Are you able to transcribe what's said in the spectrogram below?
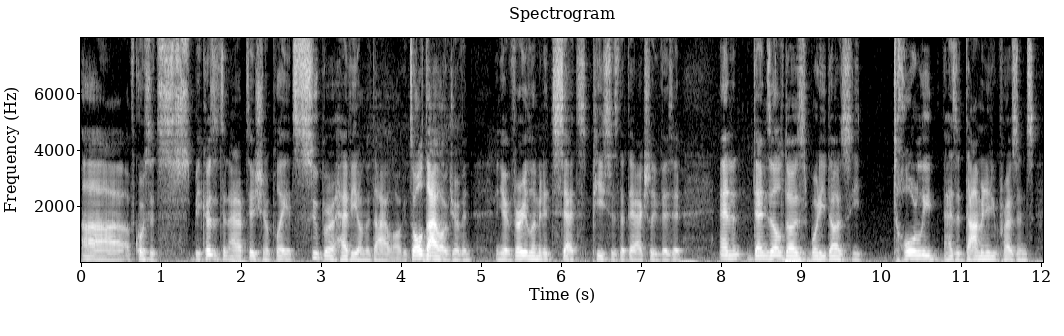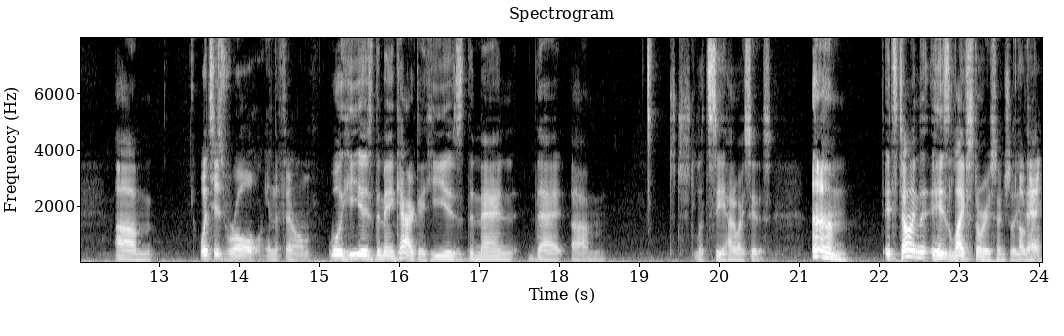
Uh, of course, it's because it's an adaptation of play. It's super heavy on the dialogue. It's all dialogue driven, and you have very limited sets, pieces that they actually visit. And Denzel does what he does. He totally has a dominating presence. Um, What's his role in the film? well, he is the main character. He is the man that. Um, let's see. How do I say this? it's telling the, his life story essentially. Okay. That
